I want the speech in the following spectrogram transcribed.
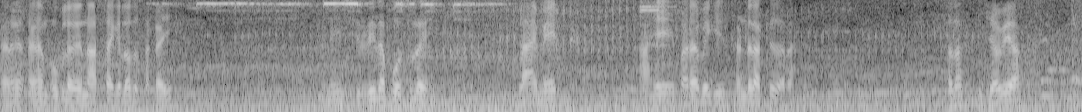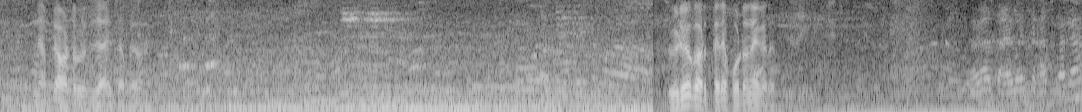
कारण का सगळ्यांना भूक लागली नाश्ता केला होता सकाळी. आणि शिर्डीला पोचलो आहे क्लायमेट आहे बऱ्यापैकी थंड लागते जरा. चला जेवूया. आणि आपल्या हॉटेलवरती जायचं आपल्याला. व्हिडिओ करते रे फोटो नाही करत साहेबांच्या हात बघा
